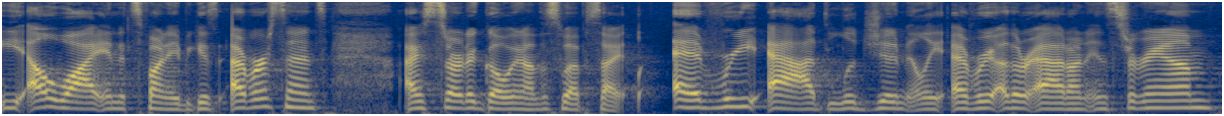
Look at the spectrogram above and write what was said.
E L Y. And it's funny because ever since I started going on this website, every ad, legitimately, every other ad on Instagram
